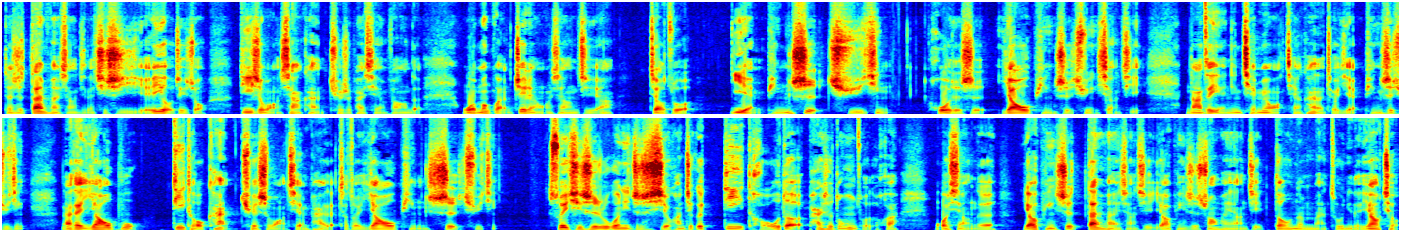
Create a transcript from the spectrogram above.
但是单反相机呢，其实也有这种低着往下看，却是拍前方的。我们管这两种相机啊，叫做眼平式取景，或者是腰平式取景相机。拿在眼睛前面往前看的叫眼平式取景，拿在腰部低头看却是往前拍的叫做腰平式取景。所以，其实如果你只是喜欢这个低头的拍摄动作的话，我想的腰平式单反相机、腰平式双反相机都能满足你的要求。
